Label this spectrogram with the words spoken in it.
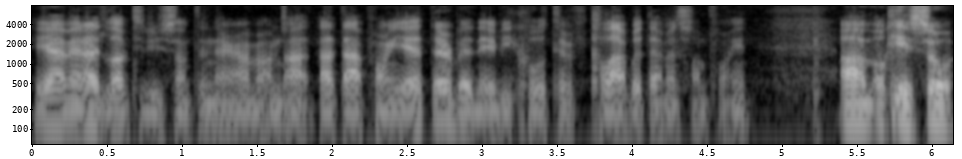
Yeah, man, I'd love to do something there. I'm, I'm not at that point yet there, but it'd be cool to collab with them at some point. Um, okay, so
